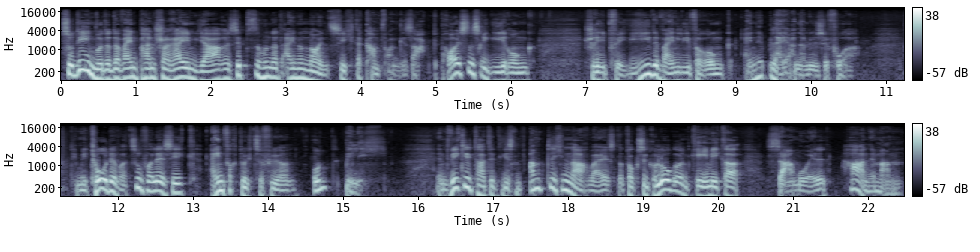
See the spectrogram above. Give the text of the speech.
Zudem wurde der Weinpanscherei im Jahre 1791 der Kampf angesagt. Preußens Regierung schrieb für jede Weinlieferung eine Bleianalyse vor. Die Methode war zuverlässig, einfach durchzuführen und billig. Entwickelt hatte diesen amtlichen Nachweis der Toxikologe und Chemiker Samuel Hahnemann.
